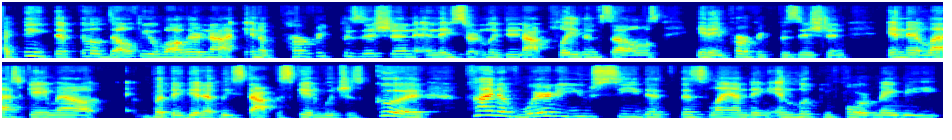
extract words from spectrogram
I think that Philadelphia, while they're not in a perfect position, and they certainly did not play themselves in a perfect position in their last game out, but they did at least stop the skid, which is good. Kind of where do you see that this landing and looking for maybe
